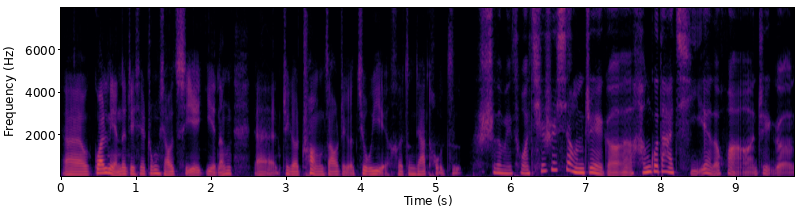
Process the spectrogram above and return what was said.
呃关联的这些中小企业也能呃这个创造这个就业和增加投资。是的，没错。其实像这个韩国大企业的话啊，这个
